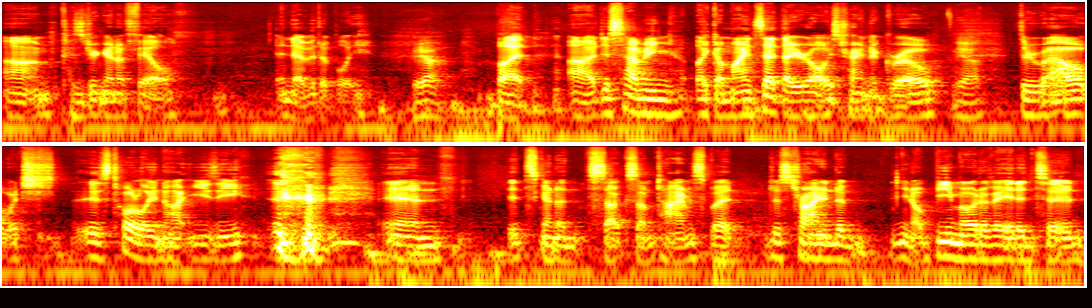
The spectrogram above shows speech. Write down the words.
because you're gonna fail inevitably. Yeah. But uh, just having like a mindset that you're always trying to grow Yeah. throughout, which is totally not easy, and it's gonna suck sometimes. But just trying to you know be motivated to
